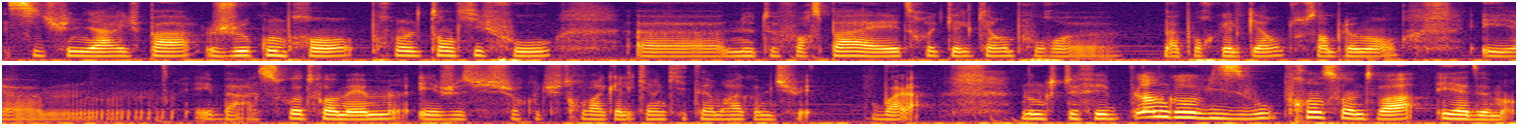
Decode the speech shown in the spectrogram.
si tu n'y arrives pas, je comprends, prends le temps qu'il faut, euh, ne te force pas à être quelqu'un pour, euh, bah pour quelqu'un tout simplement, et, euh, et bah sois toi-même, et je suis sûre que tu trouveras quelqu'un qui t'aimera comme tu es. Voilà. Donc je te fais plein de gros bisous, prends soin de toi, et à demain.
